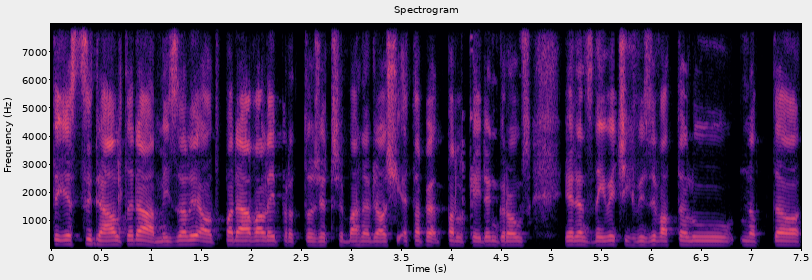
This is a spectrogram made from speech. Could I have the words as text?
ty jezdci dál teda mizeli a odpadávali, protože třeba hned v další etapě odpadl Caden Gross, jeden z největších vyzývatelů na to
